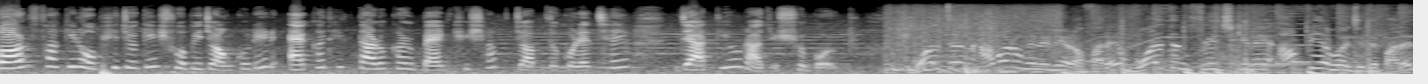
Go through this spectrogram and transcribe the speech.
কর ফাঁকির অভিযোগে সবিজ অঙ্কনের একাধিক তারকার ব্যাংক হিসাব জব্দ করেছে জাতীয় রাজস্ব বোর্ড। ওয়ালটন আবারও মিলিনিয়ার অফারে ওয়ালটন ফ্রিজ কিনে আপনিও হয়ে যেতে পারেন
